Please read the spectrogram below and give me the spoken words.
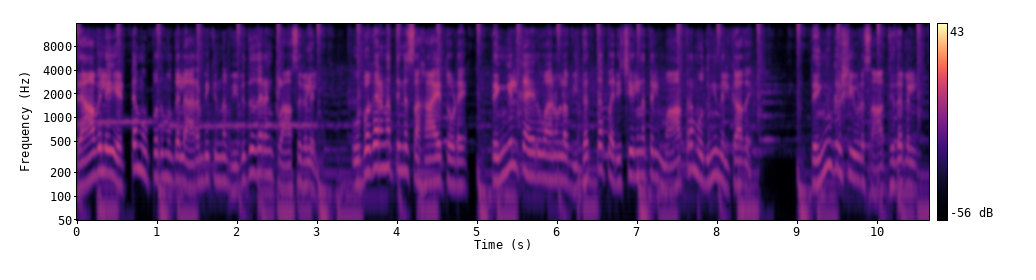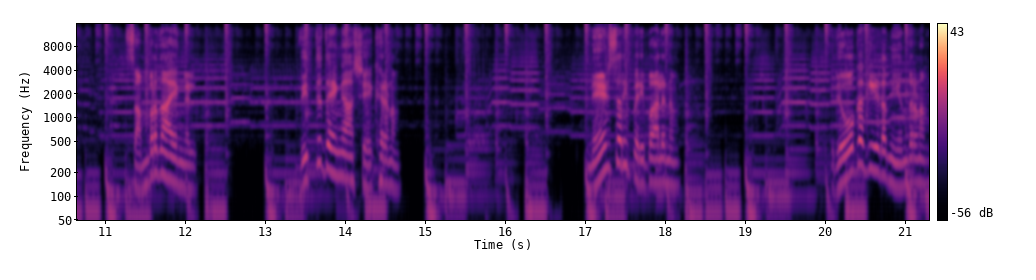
രാവിലെ എട്ട് മുപ്പത് മുതൽ ആരംഭിക്കുന്ന വിവിധതരം ക്ലാസുകളിൽ ഉപകരണത്തിന്റെ സഹായത്തോടെ തെങ്ങിൽ കയറുവാനുള്ള വിദഗ്ധ പരിശീലനത്തിൽ മാത്രം ഒതുങ്ങി നിൽക്കാതെ തെങ്ങ് കൃഷിയുടെ സാധ്യതകൾ സമ്പ്രദായങ്ങൾ വിത്ത് തേങ്ങ ശേഖരണം. നേഴ്സറി പരിപാലനം. രോഗകീട നിയന്ത്രണം.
